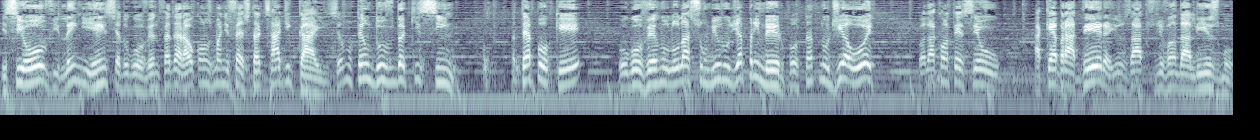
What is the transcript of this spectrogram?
e se houve leniência do governo federal com os manifestantes radicais. Eu não tenho dúvida que sim. Até porque o governo Lula assumiu no dia 1 portanto, no dia 8, quando aconteceu a quebradeira e os atos de vandalismo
